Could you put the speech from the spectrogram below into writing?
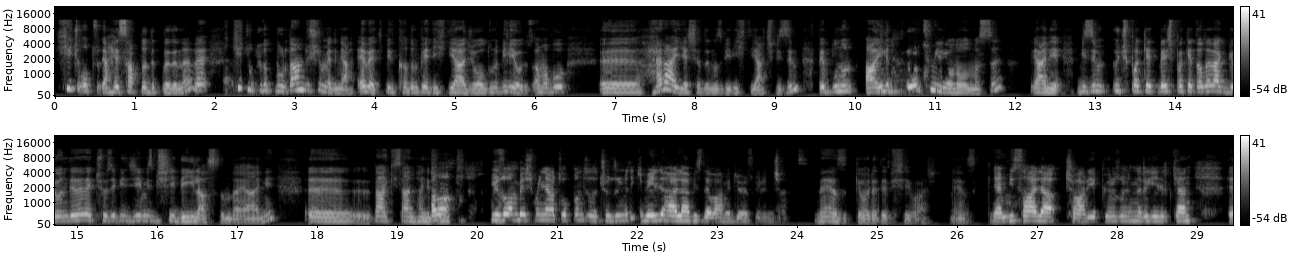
Hiç otu ya hesapladıklarını ve hiç oturup buradan düşünmedim ya. Evet bir kadın pedi ihtiyacı olduğunu biliyoruz ama bu e, her ay yaşadığımız bir ihtiyaç bizim ve bunun aylık 4 milyon olması yani bizim 3 paket 5 paket alarak göndererek çözebileceğimiz bir şey değil aslında yani. Ee, belki sen hani bunu Ama 115 milyar toplanınca da çözülmedi ki belli hala biz devam ediyoruz Gülüncüm. ne yazık ki öyle de bir şey var. Ne yazık ki. Yani biz hala çağrı yapıyoruz oyunlara gelirken e,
